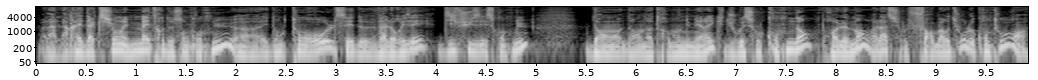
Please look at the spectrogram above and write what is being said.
voilà, la rédaction est maître de son contenu, euh, et donc ton rôle, c'est de valoriser, diffuser ce contenu dans, notre monde numérique, de jouer sur le contenant, probablement, voilà, sur le format autour, le contour.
